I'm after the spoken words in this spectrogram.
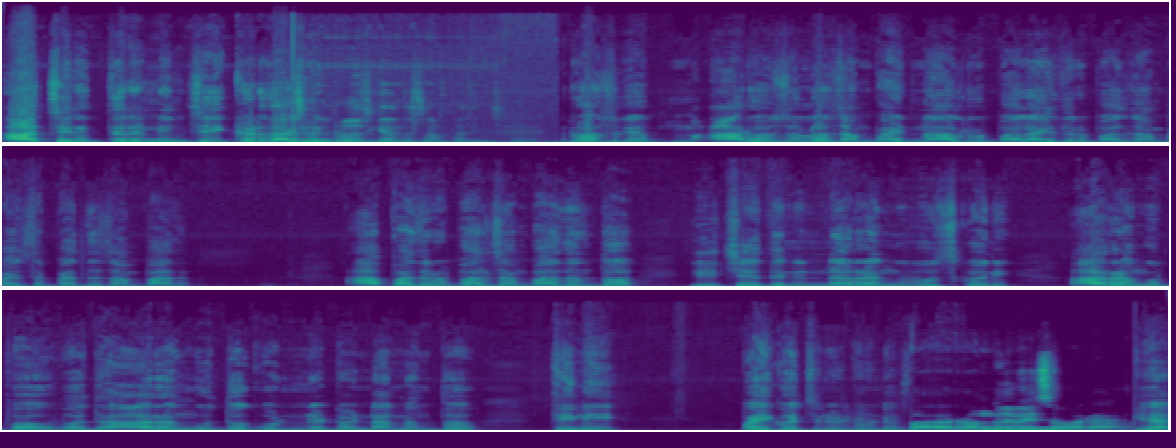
ఆ చరిత్ర నుంచి ఇక్కడ దాకా రోజుకి ఎంత సంపాదించేవారు? రోజుకి ఆ రోజుల్లో సంపాది నాలుగు రూపాయలు ఐదు రూపాయలు సంపాదిస్తే పెద్ద సంపాదన. ఆ పది రూపాయల సంపాదనతో ఈ చేతి నిండా రంగు పూసుకొని ఆ రంగు పోకపోతే ఆ రంగుతో కూడినటువంటి అన్నంతో తిని పైకి వచ్చినటువంటి రంగులు వేసేవారా? యా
